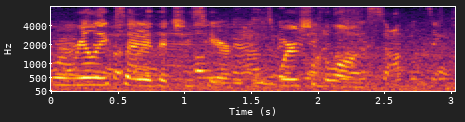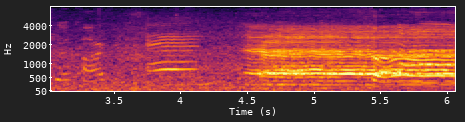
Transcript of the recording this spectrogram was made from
We're really excited that she's here. It's where she belongs. Stop and sing to a car. Yeah!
